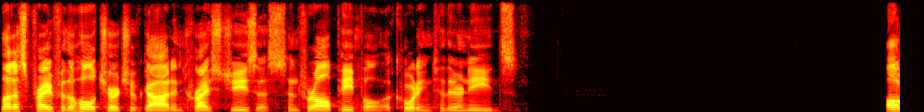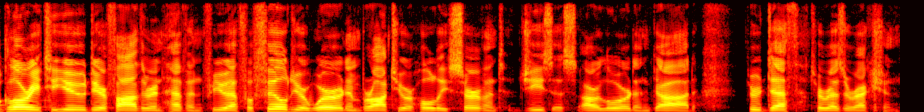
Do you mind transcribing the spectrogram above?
Let us pray for the whole church of God in Christ Jesus and for all people according to their needs. All glory to you, dear Father in heaven, for you have fulfilled your word and brought your holy servant, Jesus, our Lord and God, through death to resurrection.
